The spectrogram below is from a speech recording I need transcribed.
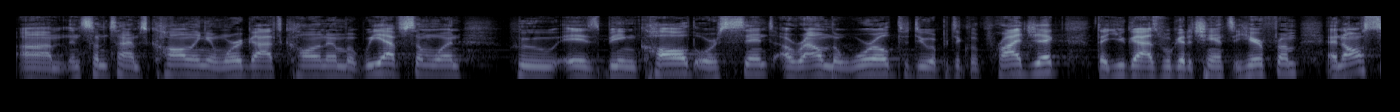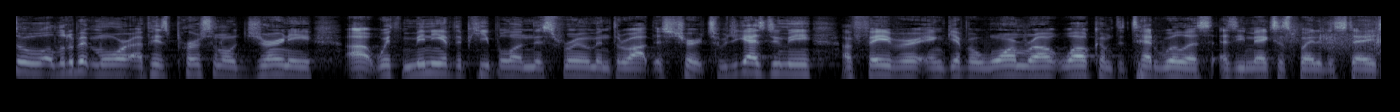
um, and sometimes calling and where God's calling them. But we have someone who is being called or sent around the world to do a particular project that you guys will get a chance to hear from, and also a little bit more of his personal journey uh, with many of the people in this room and throughout this church. So, would you guys do me a favor and give a warm welcome to Ted Willis as he makes his way to the stage?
